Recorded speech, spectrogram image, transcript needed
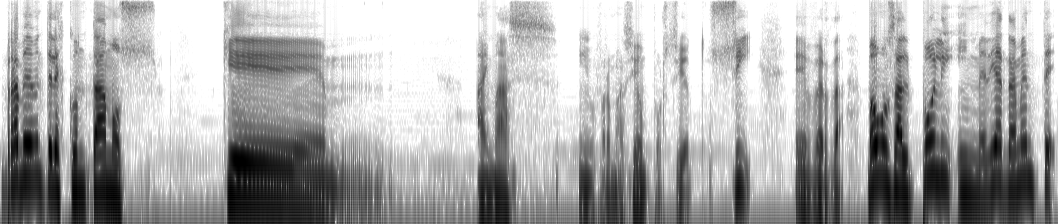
Rápidamente les contamos que mm, hay más información, por cierto. Sí, es verdad. Vamos al poli inmediatamente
